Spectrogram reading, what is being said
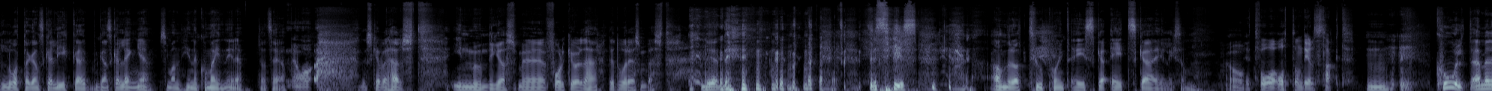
låta ganska lika ganska länge. Så man hinner komma in i det, så att säga. Ja, det ska väl helst inmundigas med folköl det här. Det är då det är som bäst. Det, det... Precis. Andra 2.8 sky liksom. Ja. Det är två åttondels takt. Mm. Coolt. Ja, men,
